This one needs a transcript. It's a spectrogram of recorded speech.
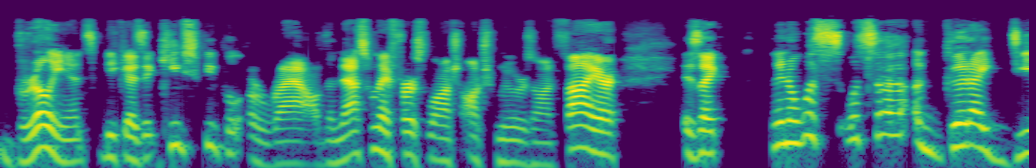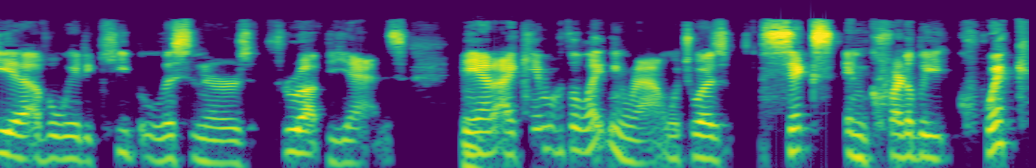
brilliant because it keeps people around. And that's when I first launched Entrepreneurs on Fire. Is like you know what's what's a, a, good idea of a way to keep listeners throughout the ends. Hmm. and i came up with a lightning round which was six incredibly quick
